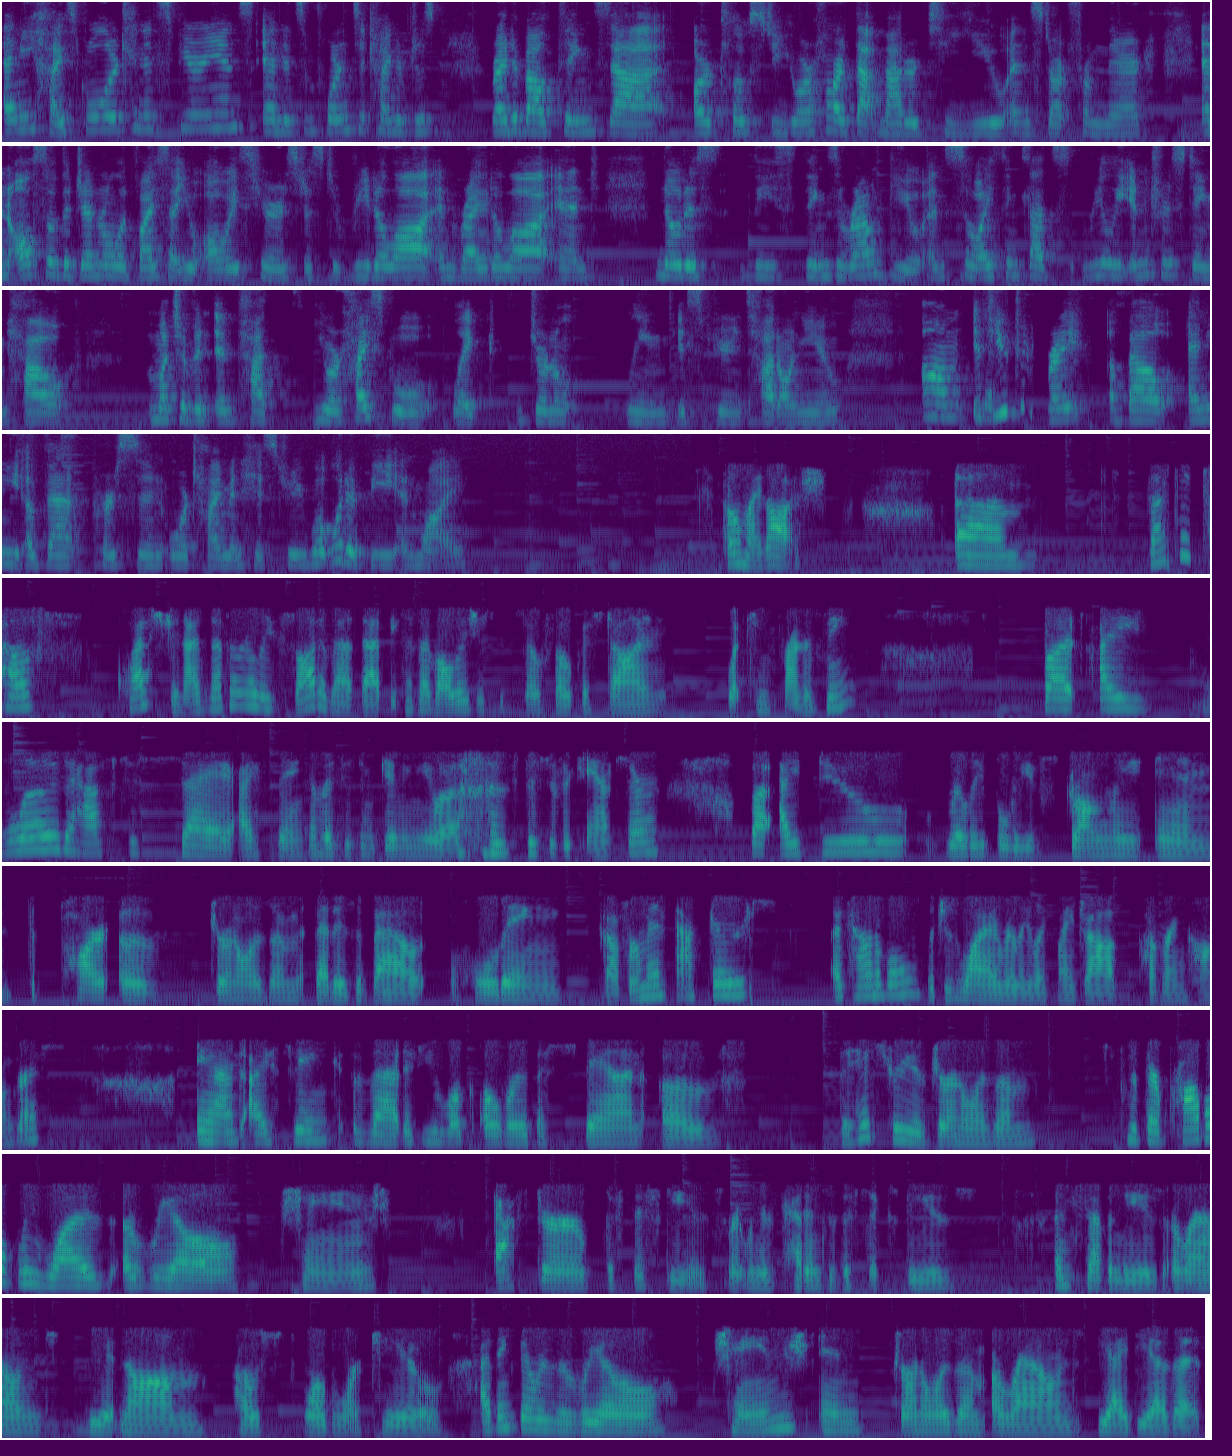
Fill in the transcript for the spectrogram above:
any high schooler can experience. And it's important to kind of just write about things that are close to your heart that matter to you and start from there. And also, the general advice that you always hear is just to read a lot and write a lot and notice these things around you. And so, I think that's really interesting how much of an impact your high school like journaling experience had on you. Um, if you could write about any event, person, or time in history, what would it be and why? Oh my gosh. Um, that's a tough question. I've never really thought about that because I've always just been so focused on what's in front of me. But I would have to say, I think, and this isn't giving you a, a specific answer, but I do really believe strongly in the part of journalism that is about holding government actors accountable, which is why I really like my job covering Congress. And I think that if you look over the span of the history of journalism, that there probably was a real change after the 50s, right when you head into the 60s and 70s around Vietnam, post World War II. I think there was a real change in journalism around the idea that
